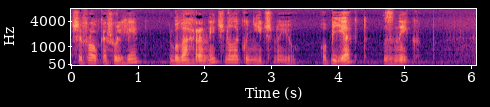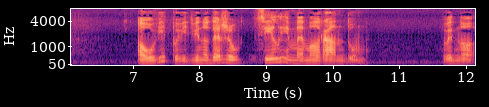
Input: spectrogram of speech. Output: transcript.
Шифровка Шульги була гранично лаконічною. Об'єкт зник. А у відповідь він одержав цілий меморандум, видно,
